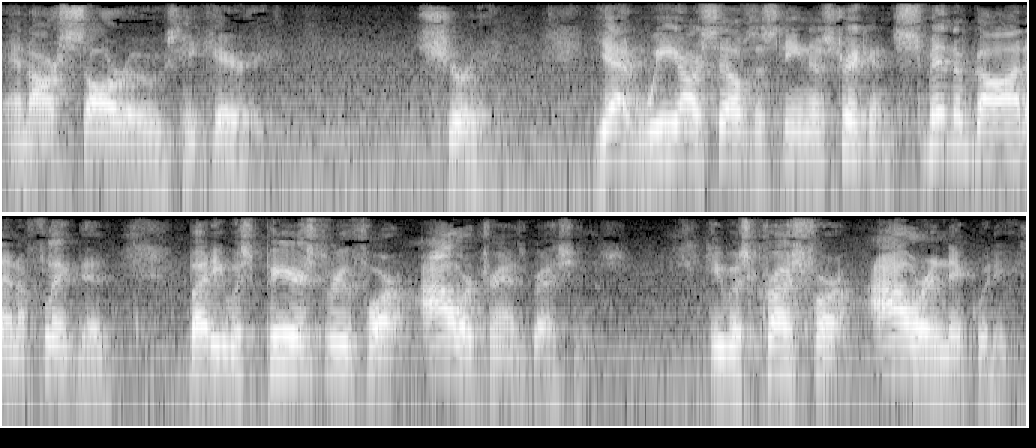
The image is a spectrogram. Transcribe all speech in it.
and our sorrows he carried. Surely. Yet we ourselves esteemed him stricken, smitten of God, and afflicted, but he was pierced through for our transgressions. He was crushed for our iniquities.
